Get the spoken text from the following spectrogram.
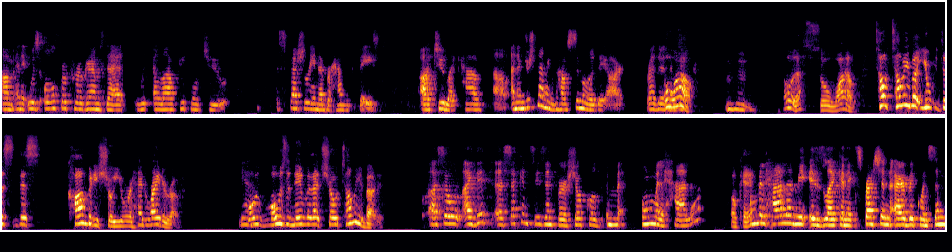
Um, and it was all for programs that would allow people to, especially in Abrahamic faith, uh, to like have uh, an understanding of how similar they are, rather oh than. wow. hmm Oh, that's so wild. Tell tell me about you this this comedy show you were head writer of. Yeah. What, what was the name of that show? Tell me about it. Uh, so I did a second season for a show called Umm Umm Al Hala. Okay. Umm Al Hala is like an expression in Arabic when some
